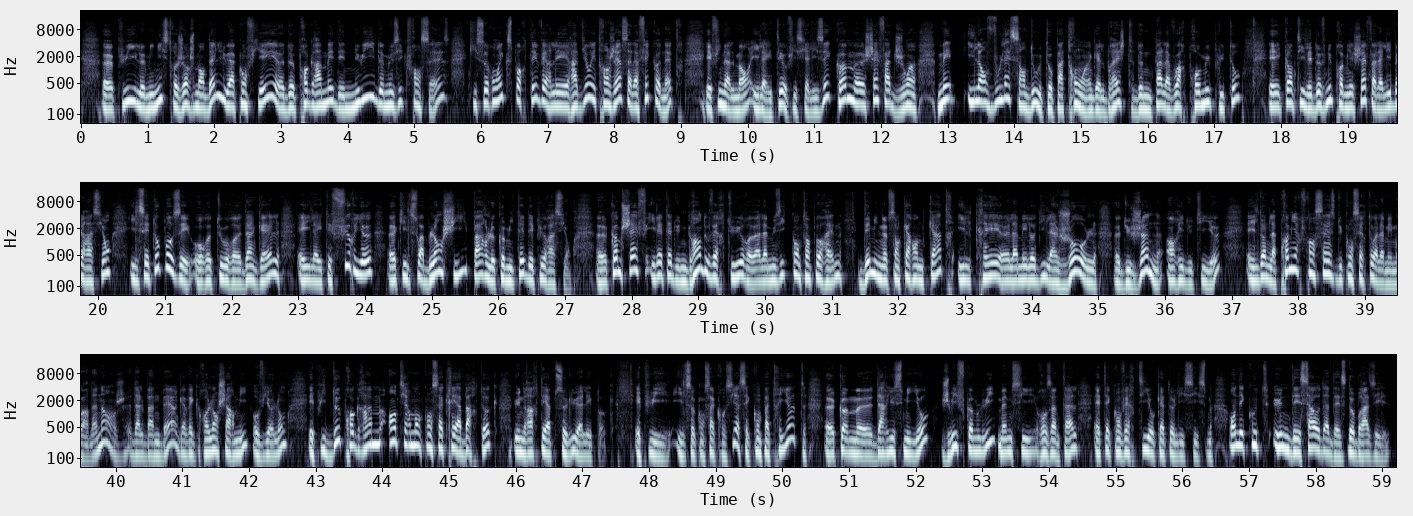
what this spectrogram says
puis le ministre Georges Mandel lui a confié de programmer des nuits de musique française qui seront exportées vers les radios étrangères. Ça l'a fait connaître et finalement il a été officialisé comme chef adjoint. Mais il en voulait sans doute au patron Engelbrecht de ne pas l'avoir promu plus tôt, et quand il est devenu premier chef à la Libération, il s'est opposé au retour d'Engel et il a été furieux euh, qu'il soit blanchi par le comité d'épuration. Euh, comme chef, il était d'une grande ouverture euh, à la musique contemporaine. Dès 1944, il crée la mélodie La Jôle du jeune Henri Dutilleux et il donne la première française du concerto à la mémoire d'un ange d'Alban Berg avec Roland Charmy au violon et puis deux programmes entièrement consacrés à Bartok, une rareté absolue à l'époque. Et puis, il se consacre aussi à ses compatriotes, euh, comme euh, Darius Milhaud, juif comme lui, même si Rosenthal était converti au catholicisme. On écoute une des saudades do Brasil.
